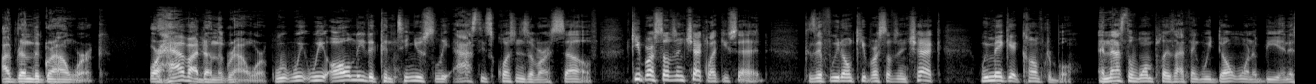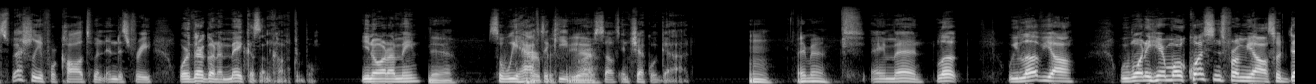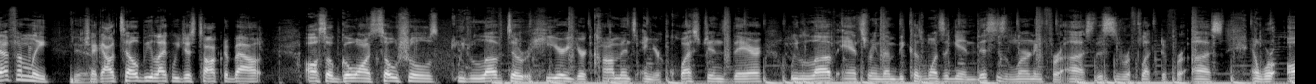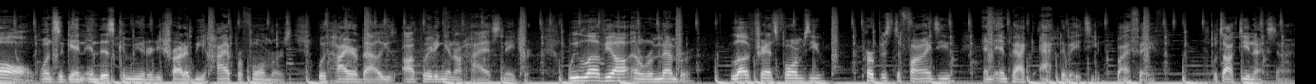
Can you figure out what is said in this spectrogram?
I've done the groundwork or have I done the groundwork we we, we all need to continuously ask these questions of ourselves keep ourselves in check like you said because if we don't keep ourselves in check we may get comfortable and that's the one place I think we don't want to be in, especially if we're called to an industry where they're going to make us uncomfortable. You know what I mean? yeah. So we have to keep yeah. ourselves in check with God. Mm. Amen. Amen. Look, we love y'all. We want to hear more questions from y'all. So definitely Yeah. check out Telbee like we just talked about. Also go on socials. We'd love to hear your comments and your questions there. We love answering them because once again, this is learning for us. This is reflective for us. And we're all, once again, in this community try to be high performers with higher values, operating in our highest nature. We love y'all and remember, love transforms you, purpose defines you, and impact activates you by faith. We'll talk to you next time.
